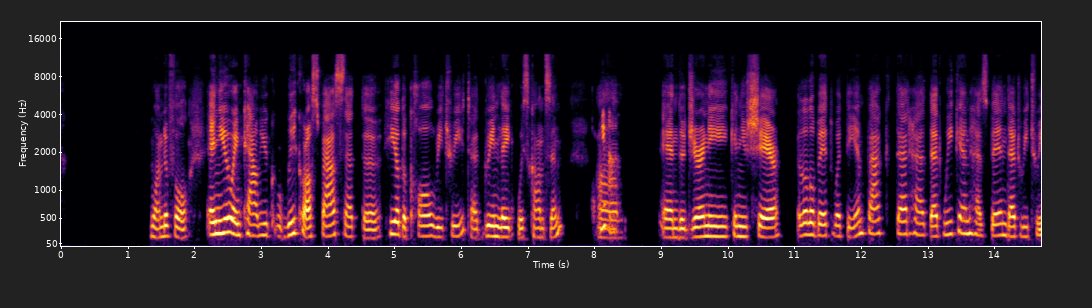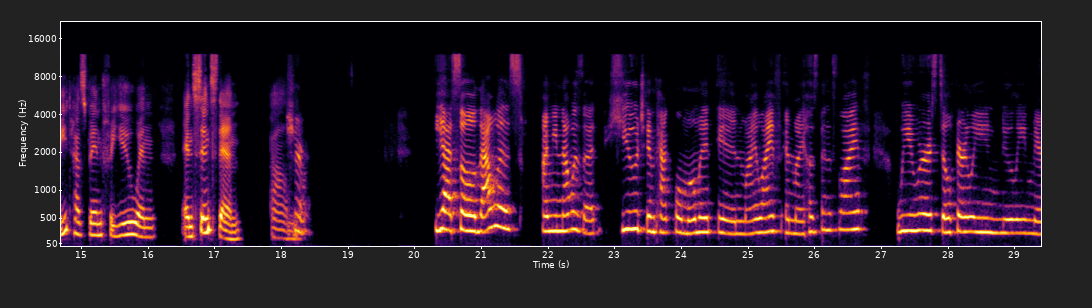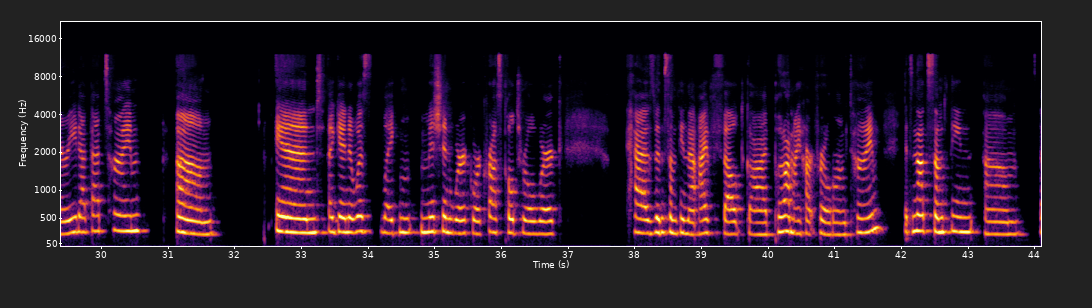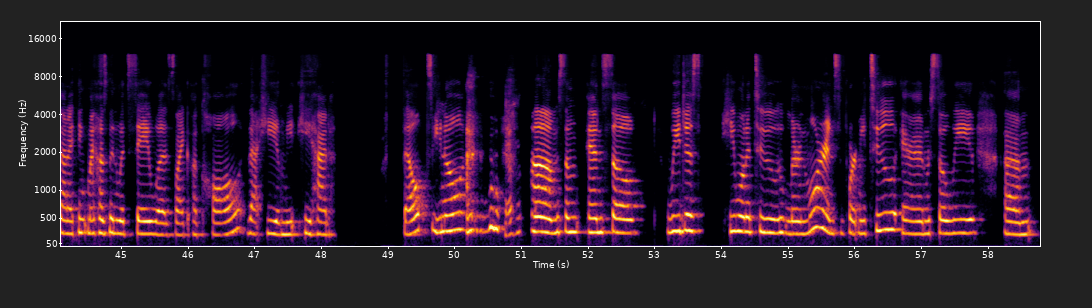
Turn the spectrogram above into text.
Wonderful. And you encounter you we crossed paths at the Hear the Call retreat at Green Lake, Wisconsin. Yeah. Um, and the journey, can you share a little bit what the impact that had that weekend has been, that retreat has been for you and and since then? Um, sure. Yeah, so that was I mean, that was a huge impactful moment in my life and my husband's life. We were still fairly newly married at that time. Um, and again, it was like mission work or cross cultural work has been something that I've felt God put on my heart for a long time. It's not something um, that I think my husband would say was like a call that he he had felt, you know. um, some and so we just he wanted to learn more and support me too. And so we, um,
